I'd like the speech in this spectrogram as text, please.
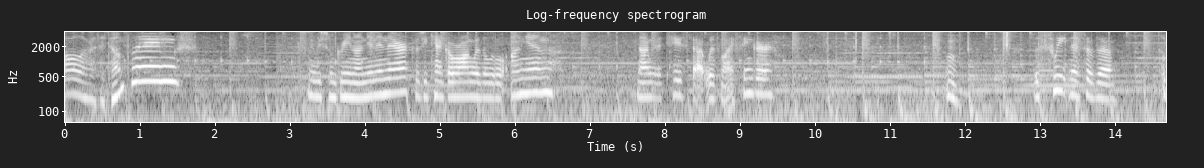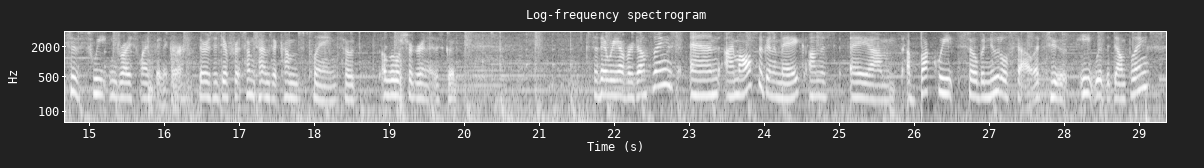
all over the dumplings. So maybe some green onion in there because you can't go wrong with a little onion. Now I'm gonna taste that with my finger. Mm the sweetness of the, it says sweetened rice wine vinegar. There's a different, sometimes it comes plain, so a little sugar in it is good. So there we have our dumplings, and I'm also going to make on this a, um, a buckwheat soba noodle salad to eat with the dumplings.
